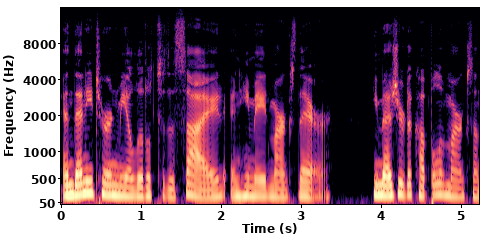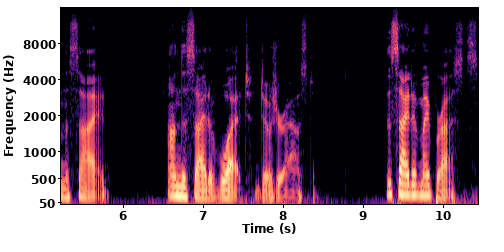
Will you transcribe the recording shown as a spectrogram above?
And then he turned me a little to the side and he made marks there. He measured a couple of marks on the side. On the side of what? Dozier asked. The side of my breasts,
